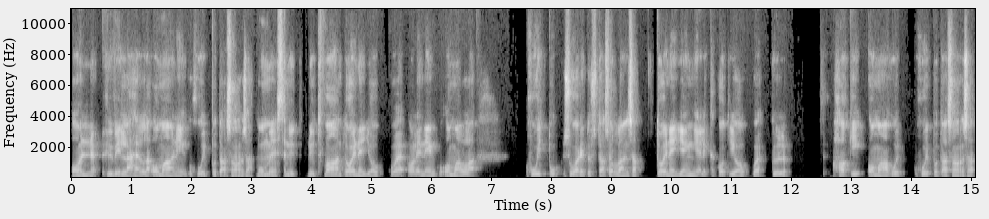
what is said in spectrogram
on hyvin lähellä omaa niin kuin huipputasonsa. Mun mielestä nyt, nyt vaan toinen joukkue oli niin kuin omalla huippusuoritustasollansa, toinen jengi, eli kotijoukkue kyllä haki omaa huip- huipputasonsa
